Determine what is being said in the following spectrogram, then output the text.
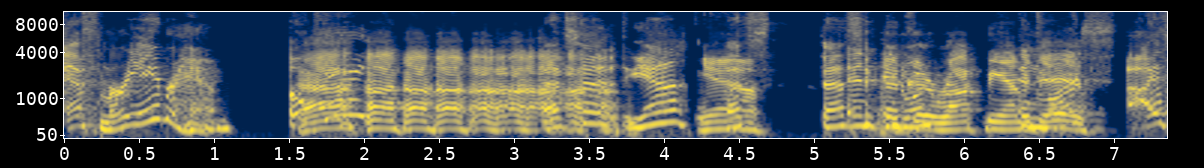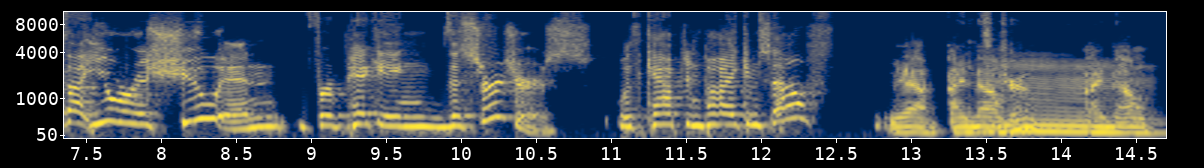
F. Murray Abraham. Okay, that's it. Yeah, Yeah. That's that's And- a You good could have one. rocked me and Mark, Amadeus. I thought you were a shoe in for picking The Searchers with Captain Pike himself. Yeah, I know. true. I know.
